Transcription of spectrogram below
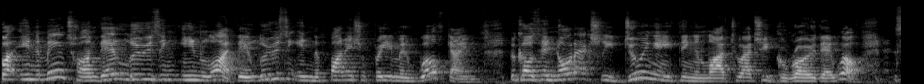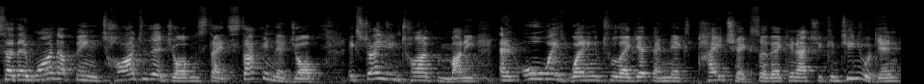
But in the meantime, they're losing in life. They're losing in the financial freedom and wealth game because they're not actually doing anything in life to actually grow their wealth. So they wind up being tied to their job and stayed stuck in their job, exchanging time for money and always waiting until they get their next paycheck so they can actually continue again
